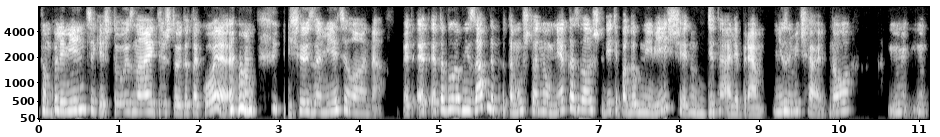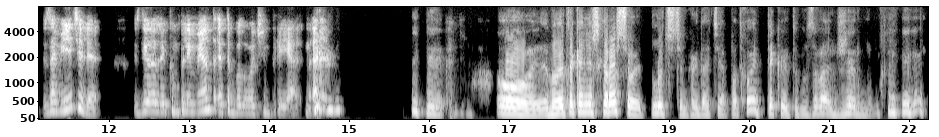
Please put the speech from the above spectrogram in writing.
комплиментики, что вы знаете, что это такое. Еще и заметила она. Это, это, это было внезапно, потому что, ну, мне казалось, что дети подобные вещи, ну, детали прям не замечают. Но заметили, сделали комплимент, это было очень приятно. Ой, ну это, конечно, хорошо. Лучше, чем когда тебе подходят, тыкают и называют жирным.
